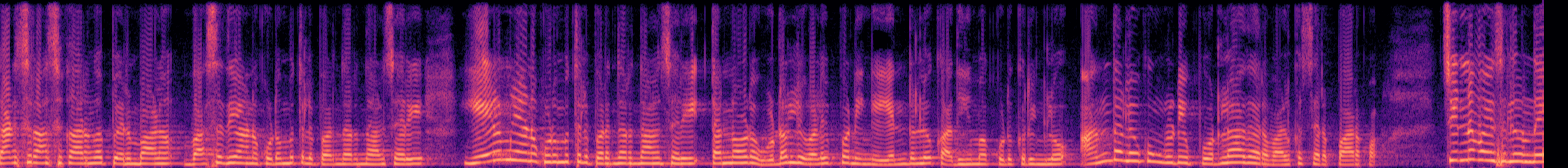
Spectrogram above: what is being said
தனுசு ராசிக்காரங்க பெரும்பாலும் வசதியான குடும்பத்தில் பிறந்திருந்தாலும் சரி ஏழ்மையான குடும்பத்தில் பிறந்திருந்தாலும் சரி தன்னோட உடல் உழைப்பை நீங்கள் எந்த அளவுக்கு அதிகமாக கொடுக்குறீங்களோ அந்த அளவுக்கு உங்களுடைய பொருளாதார வாழ்க்கை சிறப்பாக இருக்கும். சின்ன வயசுலேருந்தே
